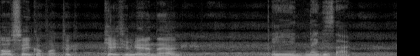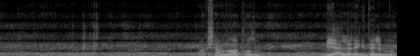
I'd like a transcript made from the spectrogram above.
Dosyayı kapattık. Keyfim yerinde yani. İyi, ne güzel. Akşam ne yapalım? Bir yerlere gidelim mi?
